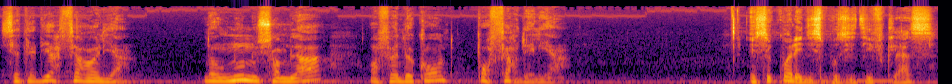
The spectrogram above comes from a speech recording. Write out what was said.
c'est-à-dire faire un lien. Donc nous, nous sommes là, en fin de compte, pour faire des liens. Et c'est quoi les dispositifs classe?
